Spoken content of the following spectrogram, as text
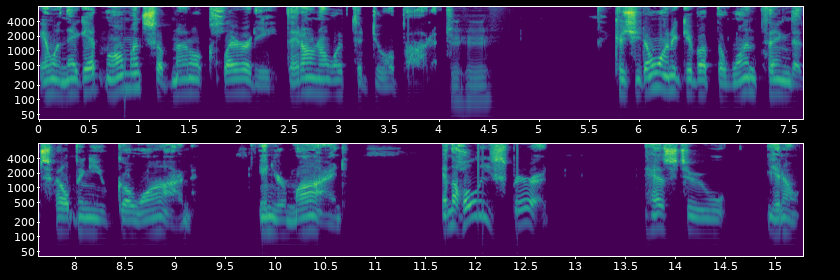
And when they get moments of mental clarity, they don't know what to do about it because you don't want to give up the one thing that's helping you go on in your mind. And the Holy Spirit has to, you know,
